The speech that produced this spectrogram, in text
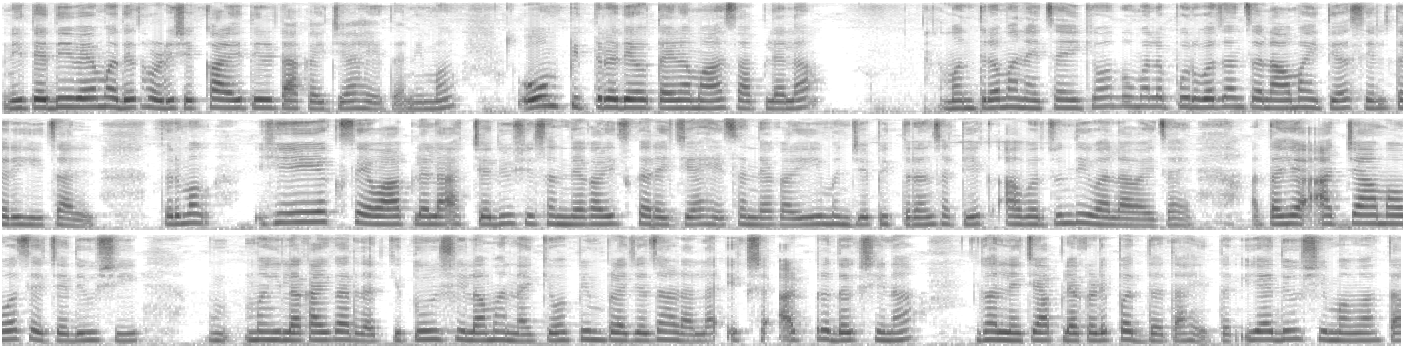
आणि त्या दिव्यामध्ये थोडेसे काळे तीळ टाकायचे आहेत. आणि मग ओम पित्रदेवताय नमः असं आपल्याला मंत्र म्हणायचा आहे किंवा तुम्हाला पूर्वजांचं नाव माहिती असेल तरीही चालेल. तर मग ही एक सेवा आपल्याला आजच्या दिवशी संध्याकाळीच करायची आहे. संध्याकाळी म्हणजे पितरांसाठी एक आवर्जून दिवा लावायचा आहे. आता हे आजच्या अमावस्याच्या दिवशी महिला काय करतात की तुळशीला म्हणा किंवा पिंपळाच्या झाडाला एकशे आठ प्रदक्षिणा घालण्याची आपल्याकडे पद्धत आहे. तर या दिवशी मग आता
